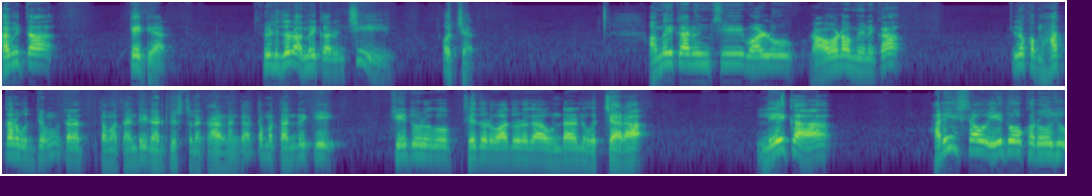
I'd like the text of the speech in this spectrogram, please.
కవిత కేటీఆర్ వీళ్ళిద్దరూ అమెరికా నుంచి వచ్చారు. అమెరికా నుంచి వాళ్ళు రావడం వెనుక ఇది ఒక మహత్తర ఉద్యమం తన తమ తండ్రి నడిపిస్తున్న కారణంగా తమ తండ్రికి చేదోడు చేదోడు వాదోడుగా ఉండాలని వచ్చారా? లేక హరీష్ రావు ఏదో ఒక రోజు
